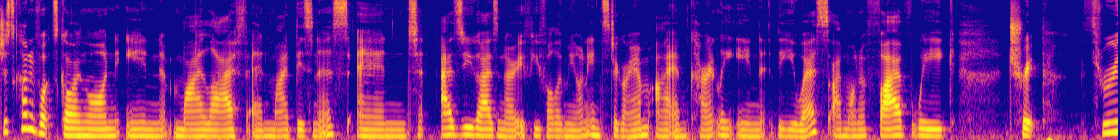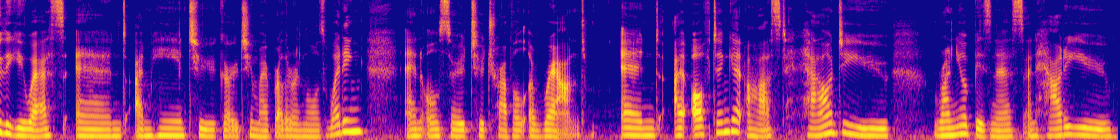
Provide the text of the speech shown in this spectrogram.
just kind of what's going on in my life and my business. And as you guys know, if you follow me on Instagram, I am currently in the US. I'm on a five week trip through the US and I'm here to go to my brother in law's wedding and also to travel around. And I often get asked, how do you run your business and how do you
